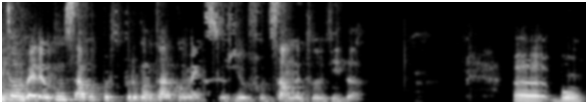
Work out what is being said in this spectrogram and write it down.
Então, Vera, eu começava por te perguntar como é que surgiu o futsal na tua vida. Uh, bom,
